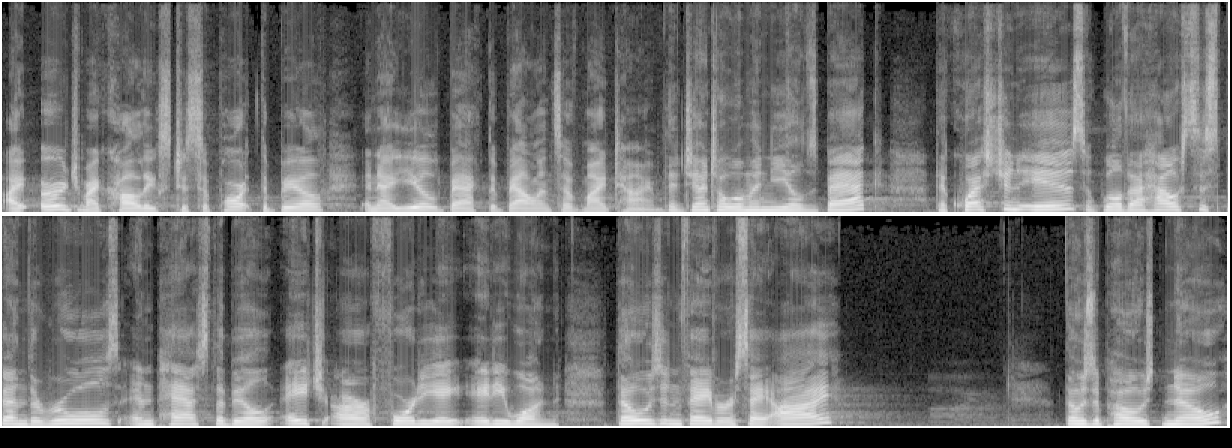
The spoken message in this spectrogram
I urge my colleagues to support the bill, and I yield back the balance of my time. The gentlewoman yields back. The question is Will the House suspend the rules and pass the bill H.R. 4881? Those in favor say aye. aye. Those opposed, no.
